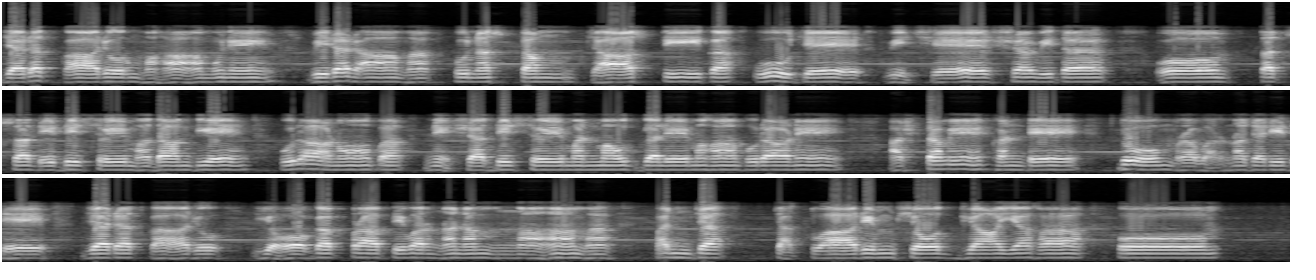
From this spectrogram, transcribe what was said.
जरत्कारुर्महामुने विरराम पुनस्तं चास्तीक ऊचे विशेषवित ॐ तत्सदिति श्रीमदान्ध्ये पुराणोपनिषदि श्रीमन्मौद्गले महापुराणे अष्टमे खण्डे धूम्रवर्णचरिते जरत्कारुयोगप्राप्तिवर्णनं नाम पञ्चचत्वारिंशोऽध्यायः। ओम्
